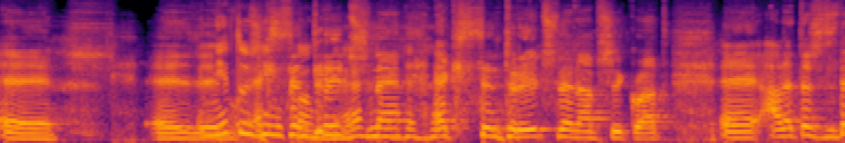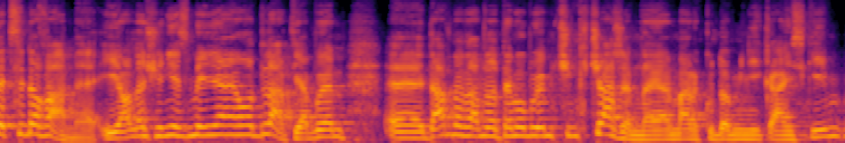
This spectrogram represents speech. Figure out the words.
E. ekscentryczne, ekscentryczne na przykład, e, ale też zdecydowane i one się nie zmieniają od lat. Ja byłem e, dawno, dawno temu byłem cinkciarzem na jarmarku dominikańskim.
